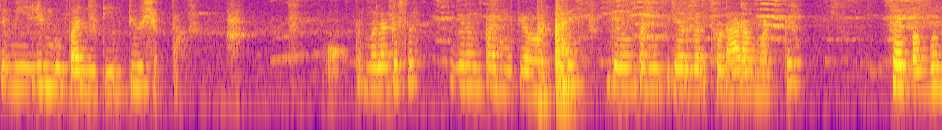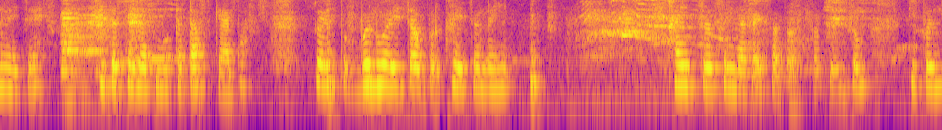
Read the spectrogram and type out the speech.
तुम्ही लिंबू पाणी तीन पिऊ शकता. तर मला कसं गरम पाणी प्यावं वाटते गरम पाणी पिल्यावर जरा थोडा आराम वाटते स्वयंपाक बनवायचा आहे ही तर सगळ्यात मोठा टास्क आहे आता. स्वयंपाक बनवायचा पर खायचा नाही. खायचं संध्याकाळी सात वाजता एकदम ती पण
